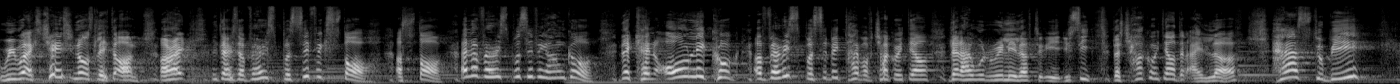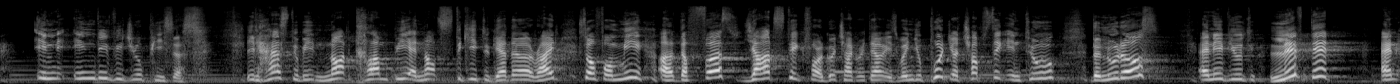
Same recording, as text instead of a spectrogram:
We will exchange notes later on. All right. There's a very specific store, a store, and a very specific uncle that can only cook a very specific type of char kway teow that I would really love to eat. You see, the char kway teow that I love has to be in individual pieces. It has to be not clumpy and not sticky together, right? So for me, uh, the first yardstick for a good char kway teow is when you put your chopstick into the noodles, and if you lift it, and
